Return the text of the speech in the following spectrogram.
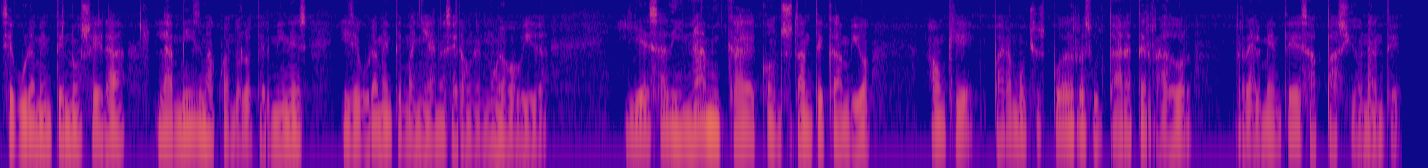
Seguramente no será la misma cuando lo termines y seguramente mañana será una nueva vida. Y esa dinámica de constante cambio aunque para muchos puede resultar aterrador, realmente es apasionante,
